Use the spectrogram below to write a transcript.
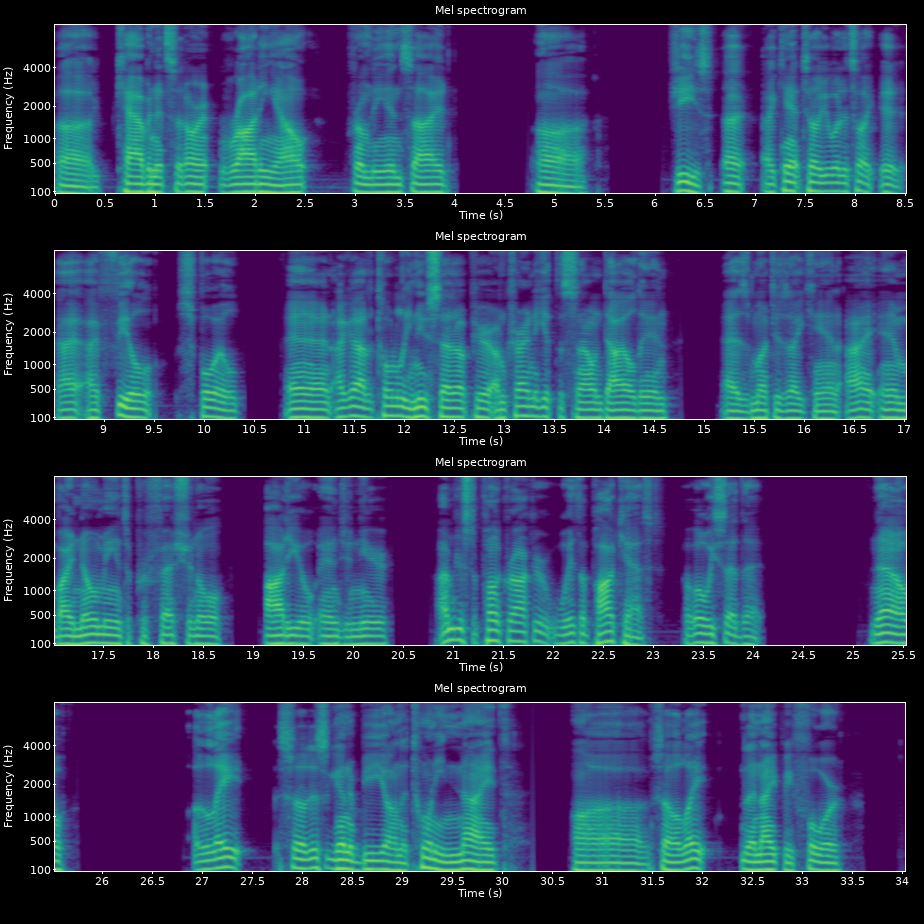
uh, cabinets that aren't rotting out from the inside. Uh, geez, I, I can't tell you what it's like. It, I, I feel spoiled. And I got a totally new setup here. I'm trying to get the sound dialed in as much as I can. I am by no means a professional audio engineer. I'm just a punk rocker with a podcast. I've always said that. Now, late, so this is going to be on the 29th. Uh, so late the night before,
